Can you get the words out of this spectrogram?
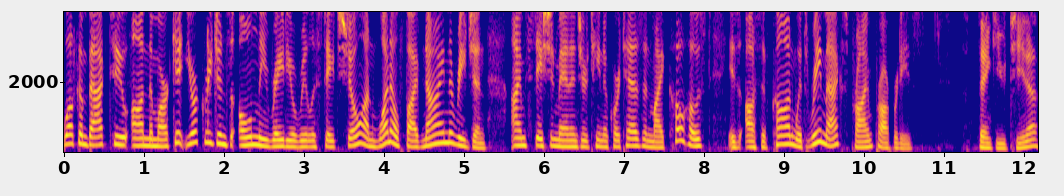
Welcome back to On the Market, York Region's only radio real estate show on 1059 The Region. I'm station manager Tina Cortez and my co-host is Asif Khan with Remax Prime Properties. Thank you, Tina.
